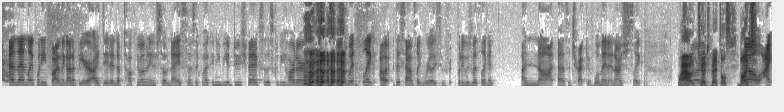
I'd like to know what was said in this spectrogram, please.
and then, like when he finally got a beer, I did end up talking to him, and he was so nice. So I was like, "Why couldn't you be a douchebag? So this could be harder." he was with like, uh, this sounds like really super, but he was with like an a not as attractive woman, and I was just like. Wow, Lord. judgmental much? No, I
